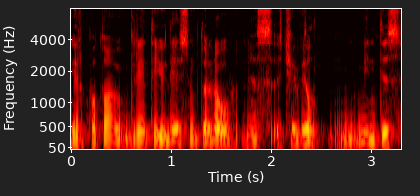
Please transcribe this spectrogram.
ir po to greitai judėsim toliau, nes čia vėl mintis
